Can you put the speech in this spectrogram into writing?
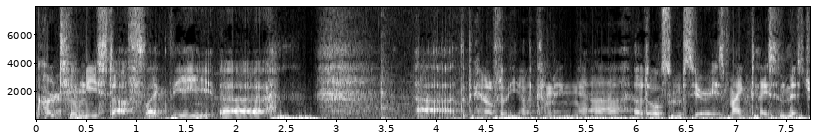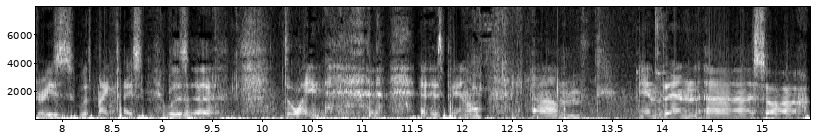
cartoony stuff, like the. Uh, uh, the panel for the upcoming uh, Adult Swim series Mike Tyson Mysteries with Mike Tyson, who was a delight at his panel. Um, and then uh, saw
